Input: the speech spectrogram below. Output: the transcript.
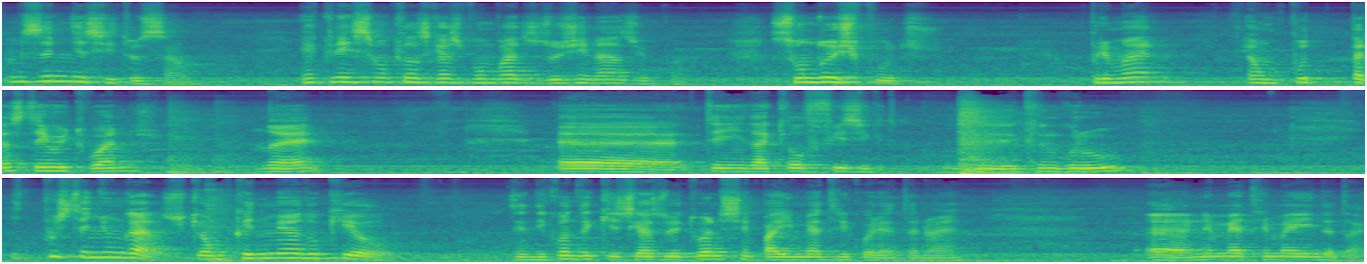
Mas a minha situação é que nem são aqueles gajos bombados do ginásio, pá. São dois putos. O primeiro é um puto que parece que tem 8 anos, não é? Ah, tem ainda aquele físico de canguru. E depois tem um gajo que é um bocadinho maior do que ele. Tendo em conta que estes gajos de 8 anos têm para aí 1,40m, não é? Uh, nem 1,5m ainda tem.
